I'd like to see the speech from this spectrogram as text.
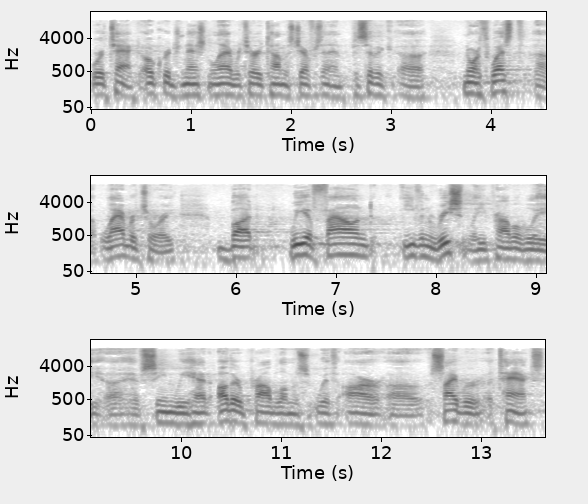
were attacked Oak Ridge National Laboratory, Thomas Jefferson, and Pacific uh, Northwest Laboratory. But we have found, even recently, probably uh, have seen, we had other problems with our uh, cyber attacks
